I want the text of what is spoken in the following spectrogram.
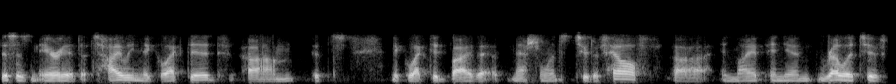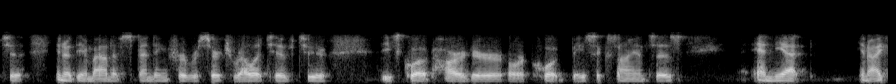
this is an area that's highly neglected. Um, it's neglected by the National Institute of Health, uh, in my opinion, relative to you know the amount of spending for research relative to these quote harder or quote basic sciences, and yet you know I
